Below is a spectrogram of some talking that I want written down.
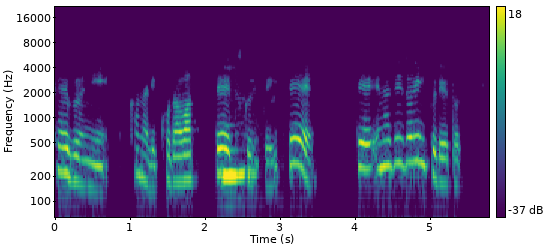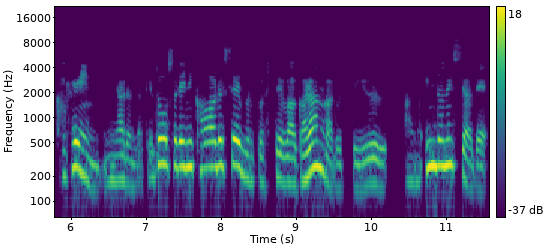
成分にかなりこだわって作っていて、でエナジードリンクでいうとカフェインになるんだけどそれに代わる成分としてはガランガルっていうあのインドネシアで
